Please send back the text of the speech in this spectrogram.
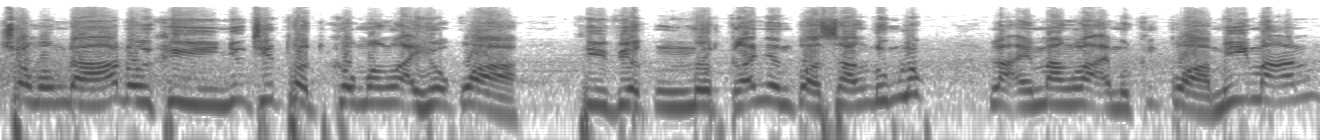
Trong bóng đá, đôi khi những chiến thuật không mang lại hiệu quả thì việc một cá nhân tỏa sáng đúng lúc lại mang lại một kết quả mỹ mãn.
